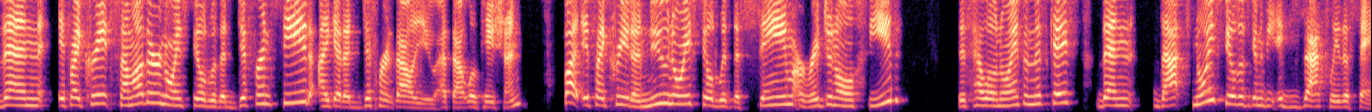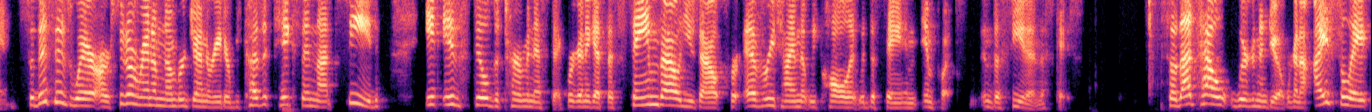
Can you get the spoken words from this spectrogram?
then if I create some other noise field with a different seed, I get a different value at that location. But if I create a new noise field with the same original seed, this hello noise in this case, then that noise field is going to be exactly the same. So this is where our pseudo random number generator, because it takes in that seed, it is still deterministic. We're going to get the same values out for every time that we call it with the same inputs in the seed in this case. So that's how we're going to do it. We're going to isolate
